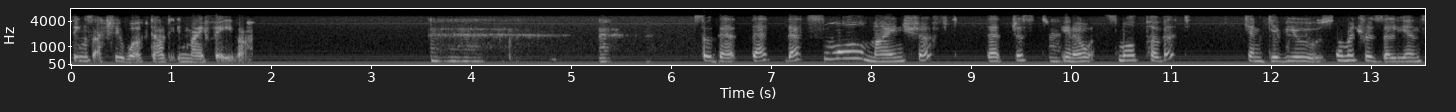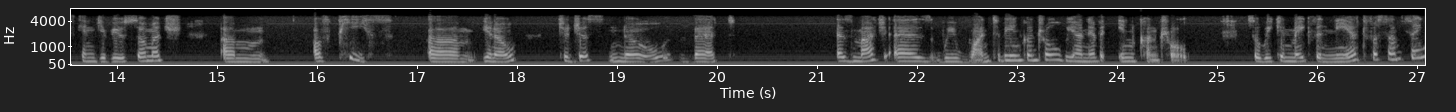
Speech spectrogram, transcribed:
things actually worked out in my favor. So that that that small mind shift, that just you know small pivot, can give you so much resilience, can give you so much um, of peace. Um, you know, to just know that as much as we want to be in control, we are never in control. So we can make the niyat for something,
